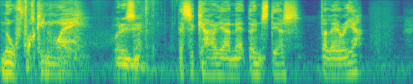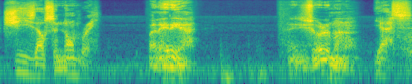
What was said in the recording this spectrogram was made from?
No fucking way. What is it? The Sicaria I met downstairs, Valeria. She's El Sin Nombre. Valeria. Are you sure, hermano? Yes.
